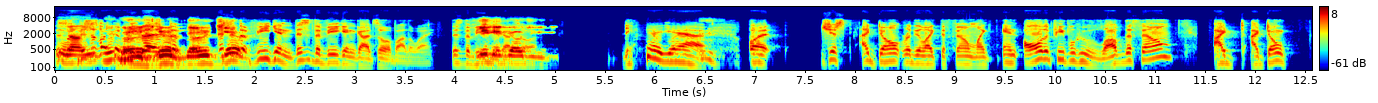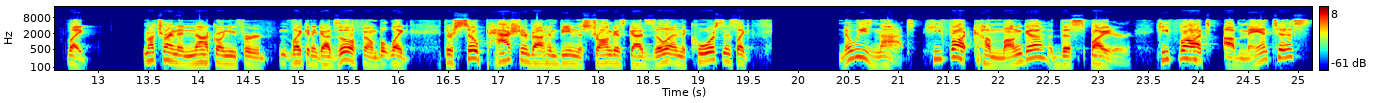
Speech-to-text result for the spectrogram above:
This, No, is, this is like the, you Go to this said- is gym. the, Go to this is the vegan. This is the vegan Godzilla, by the way. This is the vegan, Vegan Godzilla. Goji. Yeah, yeah. But just I don't really like the film. Like, and all the people who love the film, I I don't like. I'm not trying to knock on you for liking a Godzilla film, but like they're so passionate about him being the strongest Godzilla and the coolest, and it's like, no, he's not. He fought Kumonga the spider. He fought a mantis.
